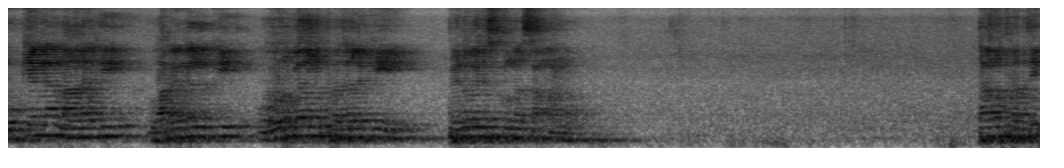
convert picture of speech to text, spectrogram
ముఖ్యంగా నాన్నకి వరంగల్కి ఓరుగల్లు ప్రజలకి పెనువేసుకున్న సంబంధం తాను ప్రతి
